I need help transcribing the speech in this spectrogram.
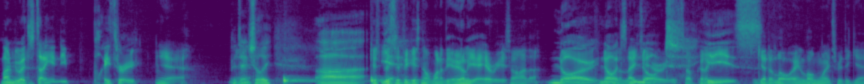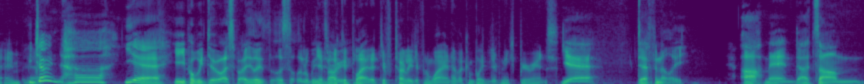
might be worth just starting a new playthrough Yeah. potentially. Uh, Because yeah. Pacific is not one of the earlier areas either. No, no, it's later not. areas, so I've gotta is. Get a long way, long way through the game. You don't. Uh, yeah, yeah, you probably do. I suppose at least, at least a little bit. Yeah, but I through. could play it a diff- totally different way and have a completely different experience. Yeah, definitely. Ah, man, that's um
